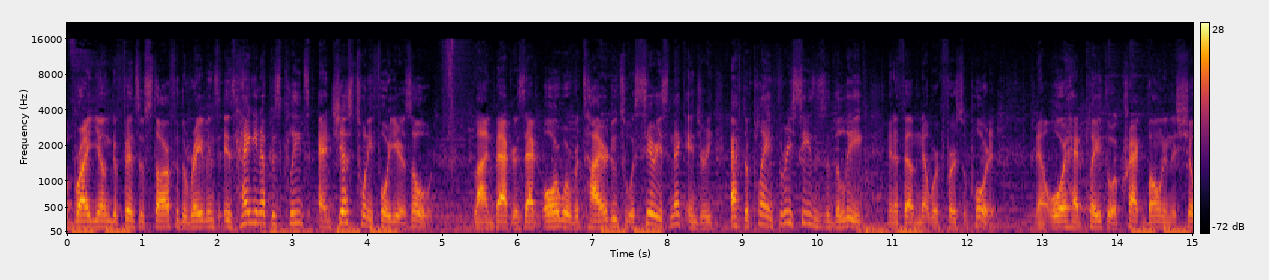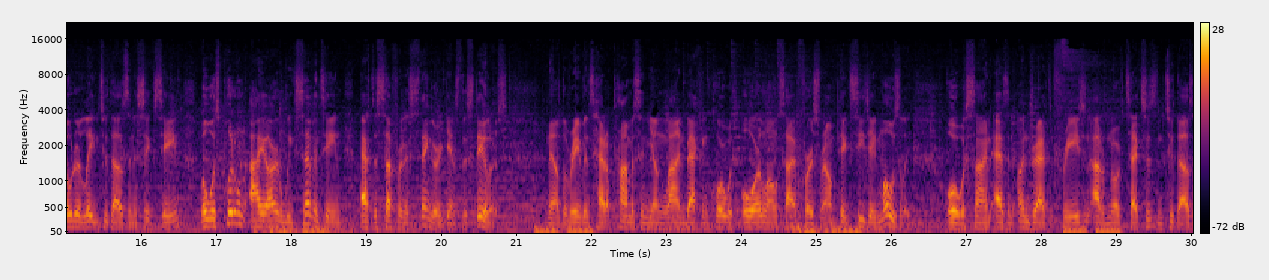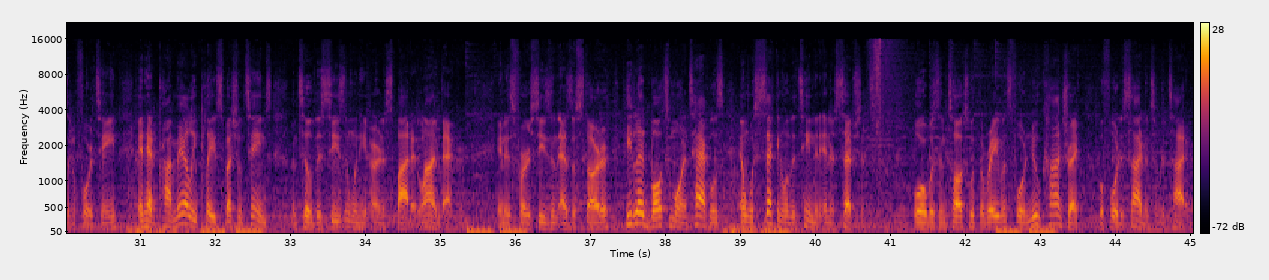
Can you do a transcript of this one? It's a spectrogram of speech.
A bright young defensive star for the Ravens is hanging up his cleats at just 24 years old. Linebacker Zach Orr will retire due to a serious neck injury after playing three seasons in the league, NFL Network first reported. Now, Orr had played through a cracked bone in his shoulder late in 2016, but was put on IR in Week 17 after suffering a stinger against the Steelers. Now, the Ravens had a promising young linebacking corps with Orr alongside first-round pick C.J. Mosley. Orr was signed as an undrafted free agent out of North Texas in 2014 and had primarily played special teams until this season when he earned a spot at linebacker. In his first season as a starter, he led Baltimore in tackles and was second on the team in interceptions. Orr was in talks with the Ravens for a new contract before deciding to retire.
